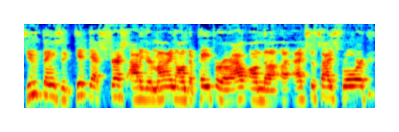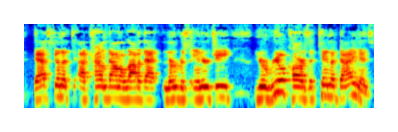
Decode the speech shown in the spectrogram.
do things to get that stress out of your mind onto paper or out on the uh, exercise floor. That's going to uh, calm down a lot of that nervous energy. Your real card is a 10 of diamonds.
